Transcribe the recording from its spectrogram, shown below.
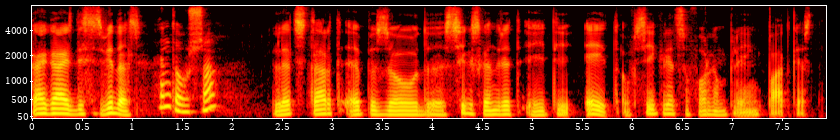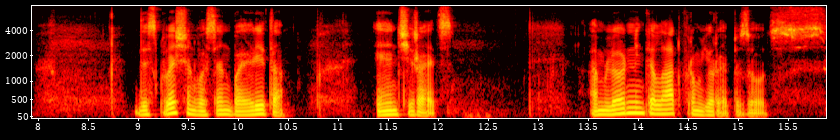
Hi guys, this is Vidas. And Ausra. Let's start episode uh, 688 of Secrets of Organ Playing podcast. This question was sent by Rita and she writes I'm learning a lot from your episodes.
